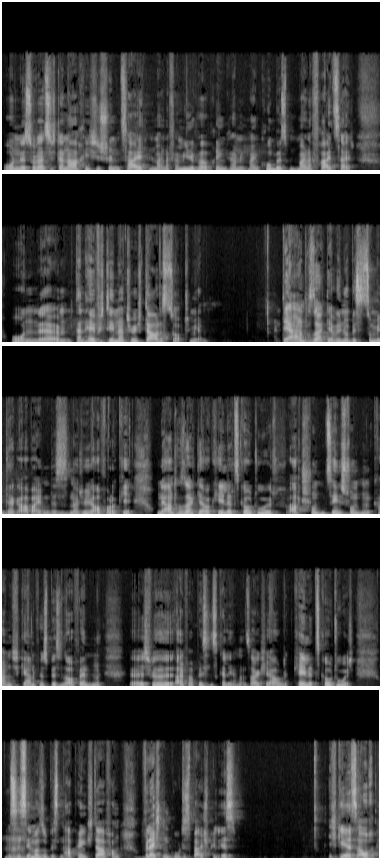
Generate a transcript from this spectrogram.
Und so, dass ich danach richtig schöne Zeit mit meiner Familie verbringen kann, mit meinen Kumpels, mit meiner Freizeit. Und ähm, dann helfe ich denen natürlich da, das zu optimieren. Der andere sagt, er will nur bis zum Mittag arbeiten. Das ist natürlich auch voll okay. Und der andere sagt, ja, okay, let's go do it. Acht Stunden, zehn Stunden kann ich gerne fürs Business aufwenden. Äh, ich will einfach Business skalieren. Dann sage ich, ja, okay, let's go do it. Und es mhm. ist immer so ein bisschen abhängig davon. Und vielleicht ein gutes Beispiel ist, ich gehe jetzt auch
